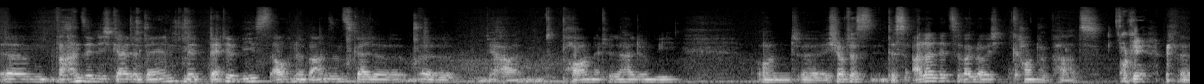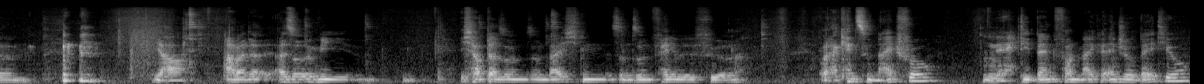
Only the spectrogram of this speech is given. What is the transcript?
Ähm, wahnsinnig geile Band mit Battle Beast, auch eine wahnsinnig geile äh, ja, Power Metal halt irgendwie. Und äh, ich glaube, das, das allerletzte war, glaube ich, Counterparts. Okay. Ähm, ja, aber da, also irgendwie, ich habe da so, einen- so einen leichten, so, einen- so ein Fable für. Oder kennst du Nitro? Nee. Die Band von Michelangelo Batio?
